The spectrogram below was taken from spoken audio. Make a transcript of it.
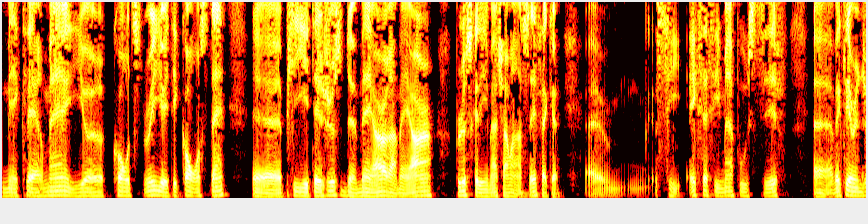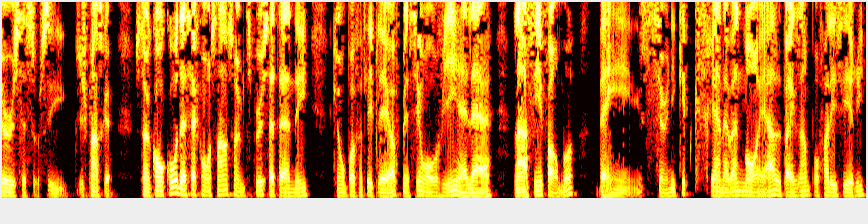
mais clairement, il a continué, il a été constant, euh, puis il était juste de meilleur à meilleur, plus que les matchs avançaient, fait que euh, c'est excessivement positif. Euh, avec les Rangers, c'est ça. Je pense que c'est un concours de circonstances un petit peu cette année qui n'ont pas fait les playoffs, mais si on revient à l'ancien format, ben c'est une équipe qui serait en avant de Montréal, par exemple, pour faire les séries.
